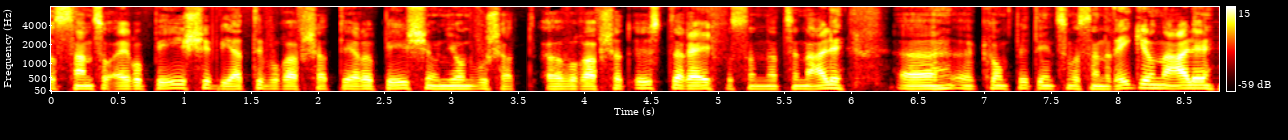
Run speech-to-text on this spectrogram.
was sind so europäische Werte, worauf schaut die Europäische Union, wo schaut, äh, worauf schaut Österreich, was sind nationale äh, Kompetenzen, was sind regionale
